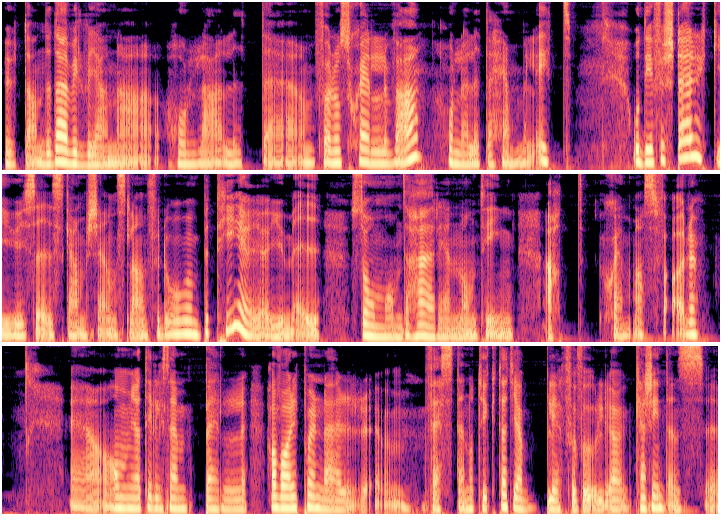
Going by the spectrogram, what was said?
Utan det där vill vi gärna hålla lite för oss själva, hålla lite hemligt. Och det förstärker ju i sig skamkänslan, för då beter jag ju mig som om det här är någonting att skämmas för. Eh, om jag till exempel har varit på den där ehm, festen och tyckte att jag blev för full, jag kanske inte ens eh,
